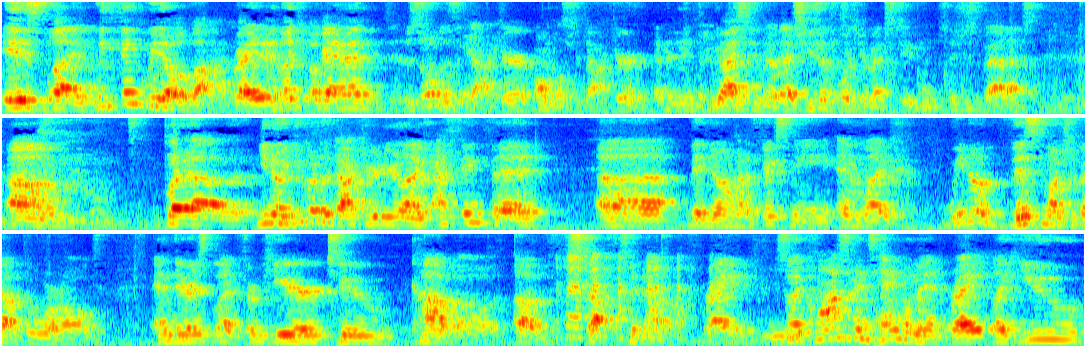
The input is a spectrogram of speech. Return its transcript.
is like we think we know a lot, right? And like okay, and Zola's a doctor, almost a doctor. I don't know if you guys didn't know that. She's a fourth year med student, so she's a badass. Um, but uh, you know, you go to the doctor and you're like, I think that uh, they know how to fix me, and like we know this much about the world, and there's like from here to Cabo of stuff to know, right? So like quantum entanglement, right? Like you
